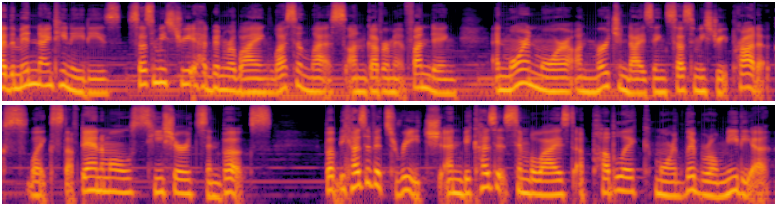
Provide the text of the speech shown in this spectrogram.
By the mid 1980s, Sesame Street had been relying less and less on government funding and more and more on merchandising Sesame Street products like stuffed animals, t shirts, and books. But because of its reach and because it symbolized a public, more liberal media,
